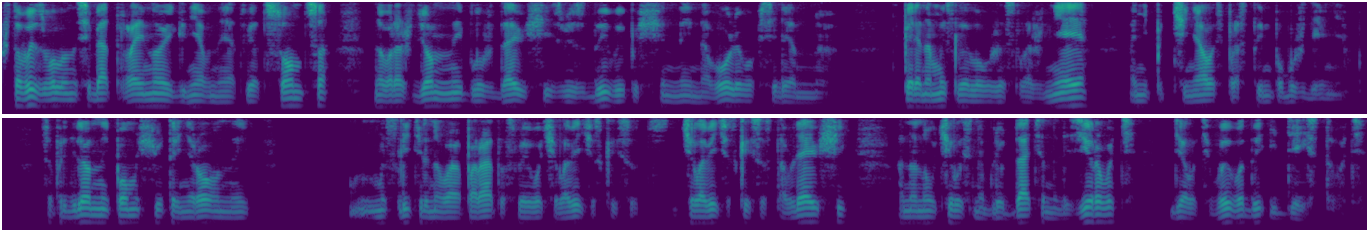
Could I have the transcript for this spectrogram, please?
что вызвало на себя тройной гневный ответ солнца, новорожденной блуждающей звезды, выпущенной на волю во Вселенную. Теперь она мыслила уже сложнее, а не подчинялась простым побуждениям. С определенной помощью тренированной мыслительного аппарата своего человеческой, человеческой составляющей она научилась наблюдать, анализировать, делать выводы и действовать.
